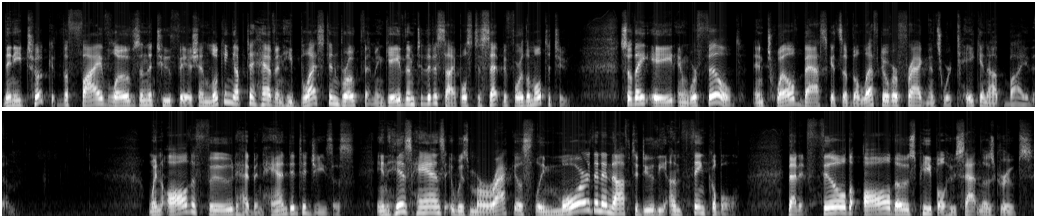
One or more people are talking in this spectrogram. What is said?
Then he took the five loaves and the two fish, and looking up to heaven, he blessed and broke them and gave them to the disciples to set before the multitude. So they ate and were filled, and twelve baskets of the leftover fragments were taken up by them. When all the food had been handed to Jesus, in his hands it was miraculously more than enough to do the unthinkable, that it filled all those people who sat in those groups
